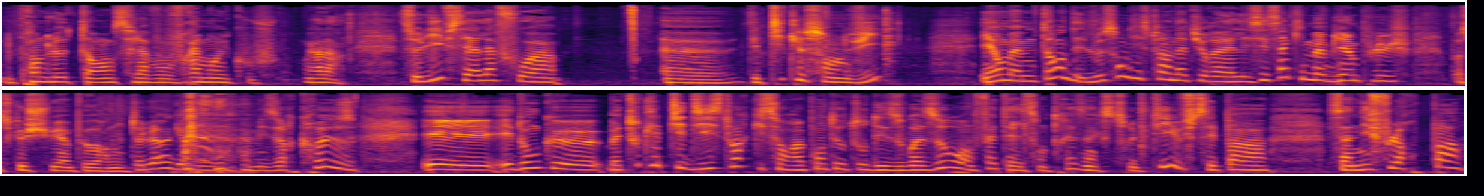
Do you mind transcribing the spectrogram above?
de prendre le temps. Cela vaut vraiment le coup. Voilà. Ce livre, c'est à la fois euh, des petites leçons de vie et en même temps des leçons d'histoire naturelle. Et c'est ça qui m'a bien plu, parce que je suis un peu ornithologue à mes, heures creuses. Et, et donc, euh, bah, toutes les petites histoires qui sont racontées autour des oiseaux, en fait, elles sont très instructives. C'est pas, ça n'effleure pas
